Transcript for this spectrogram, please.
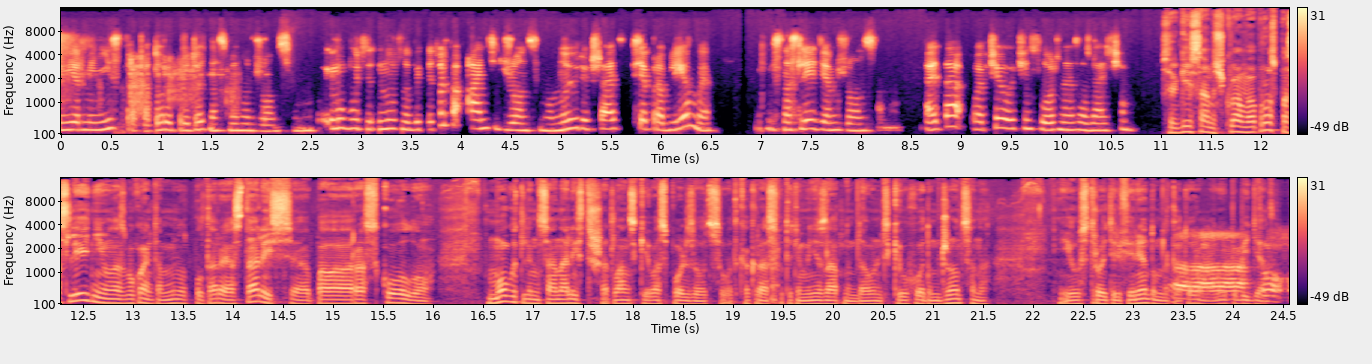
премьер-министра, который придет на смену Джонсону. Ему будет нужно быть не только анти-Джонсоном, но и решать все проблемы с наследием Джонсона. А это вообще очень сложная задача. Сергей Александрович, к вам вопрос последний. У нас буквально там минут полторы остались э, по расколу Могут ли националисты шотландские воспользоваться вот как раз вот этим внезапным довольно-таки уходом Джонсона и устроить референдум, на котором они а, победят? Ну,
